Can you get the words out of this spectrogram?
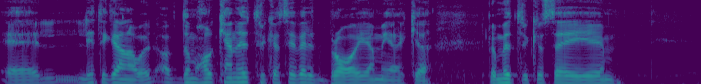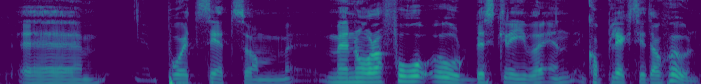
eh, lite grann av, de har, kan uttrycka sig väldigt bra i Amerika. De uttrycker sig eh, på ett sätt som med några få ord beskriver en komplex situation.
